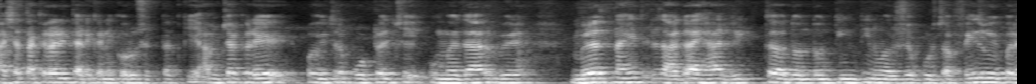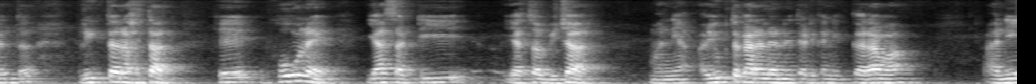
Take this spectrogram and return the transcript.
अशा तक्रारी त्या ठिकाणी करू शकतात की आमच्याकडे पवित्र पोर्टलचे उमेदवार वेळ मिळत नाहीत. जागा ह्या रिक्त दोन दोन तीन तीन वर्ष पुढचा फेज होईपर्यंत रिक्त राहतात. हे होऊ नये यासाठी याचा विचार मान्य आयुक्त कार्यालयाने त्या ठिकाणी करावा. आणि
